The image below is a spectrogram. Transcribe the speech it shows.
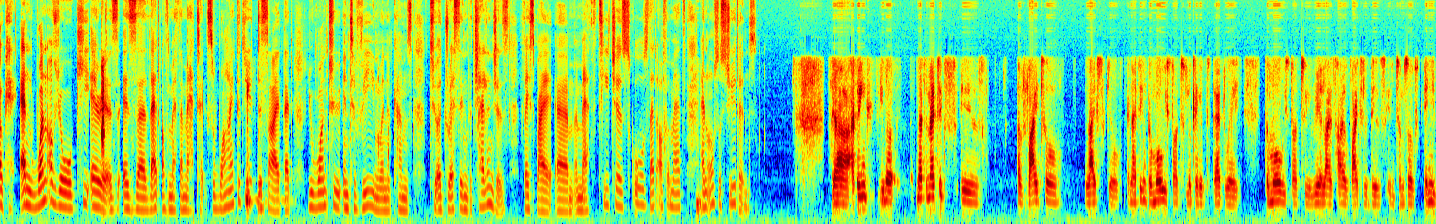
Okay, and one of your key areas is uh, that of mathematics. Why did you mm-hmm. decide that you want to intervene when it comes to addressing the challenges faced by um, math teachers, schools that offer maths, and also students? Yeah, I think, you know, mathematics is a vital life skill. And I think the more we start to look at it that way, the more we start to realize how vital it is in terms of any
